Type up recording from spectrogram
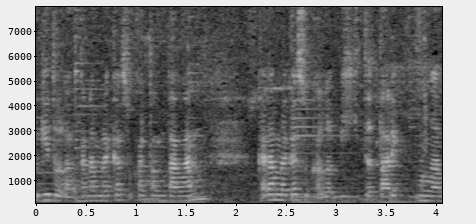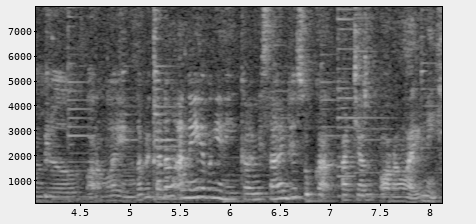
begitulah. Karena mereka suka tantangan kadang mereka suka lebih tertarik mengambil orang lain. Tapi kadang anehnya begini kalau misalnya dia suka pacar orang lain nih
